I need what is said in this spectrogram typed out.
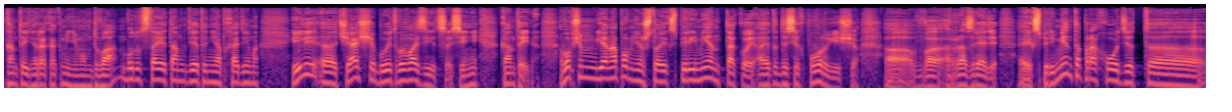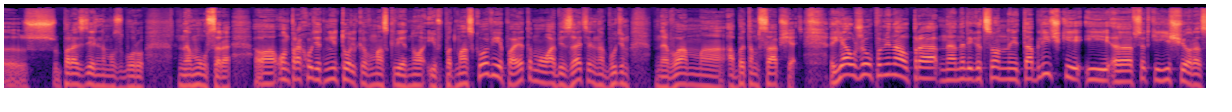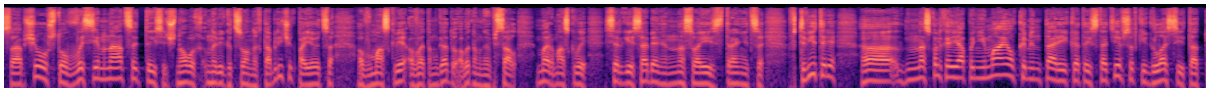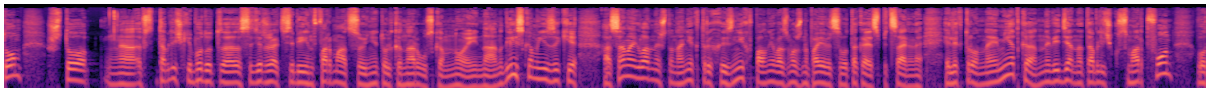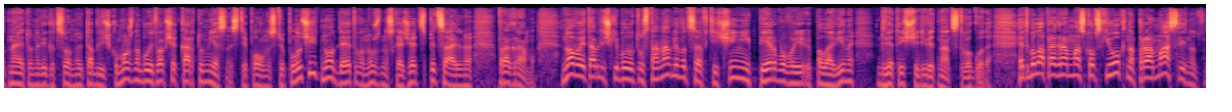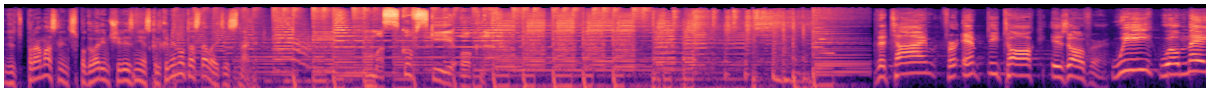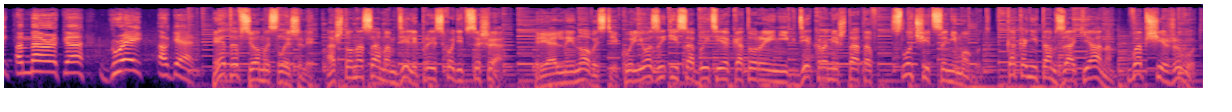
контейнер, а как минимум два будут стоять там, где это необходимо, или э, чаще будет вывозиться синий контейнер. В общем, я напомню, что эксперимент такой, а это до сих пор еще э, в разряде эксперимента проходит э, по раздельному сбору мусора. Э, он проходит не только в Москве, но и в Подмосковье, поэтому обязательно будем вам э, об этом сообщать. Я уже упоминал про э, навигационные таблички и э, все-таки еще раз сообщу, что 18 тысяч новых навигационных табличек появится в Москве в этом году. Об этом написал мэр Москвы Сергей Собянин на своей странице в Твиттере. Э, насколько я понимаю, комментарий к этой статье все-таки гласит о том, что таблички будут э, содержать в себе информацию не только на русском, но и на английском языке. А самое главное, что на некоторых из них вполне возможно появится вот такая специальная электронная метка. Наведя на табличку смартфон, вот на эту навигационную табличку, можно будет вообще карту местности полностью получить, но для этого нужно скачать специальную программу. Новые таблички будут устанавливаться в течение первой половины 2019 года. Это была программа «Московские окна» про масленицу, про масленицу поговорим через несколько минут. Оставайтесь с нами. «Московские окна». The time for empty talk is over. We will make America great again. Это все мы слышали. А что на самом деле происходит в США? Реальные новости, курьезы и события, которые нигде, кроме Штатов, случиться не могут. Как они там за океаном вообще живут?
